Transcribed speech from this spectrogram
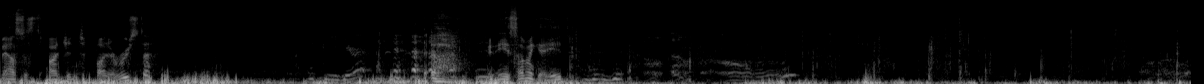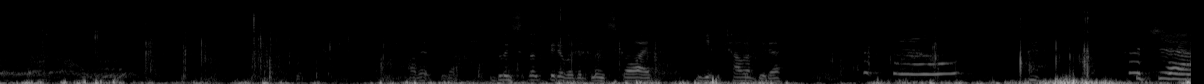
Mouse just identified a rooster. Can you hear it? Oh, you can hear something ahead. Oh, that's better. Blue s- looks better with the blue sky. You get the colour better. Good job. Good job.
